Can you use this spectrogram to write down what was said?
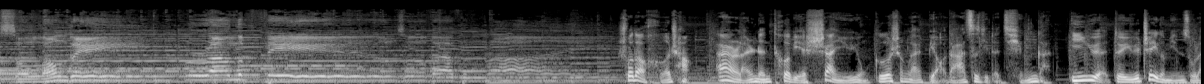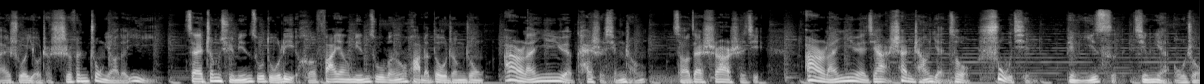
so lonely around the fields of Athenry. 说到合唱，爱尔兰人特别善于用歌声来表达自己的情感。音乐对于这个民族来说有着十分重要的意义。在争取民族独立和发扬民族文化的斗争中，爱尔兰音乐开始形成。早在12世纪，爱尔兰音乐家擅长演奏竖琴，并以此惊艳欧洲。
